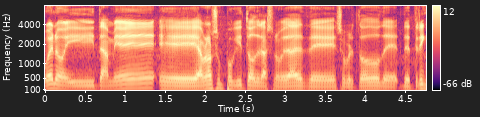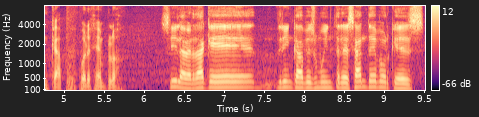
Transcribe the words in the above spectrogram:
Bueno, y también eh, hablamos un poquito de las novedades, de, sobre todo de, de por ejemplo. Sí, la verdad que Drink es muy interesante porque es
